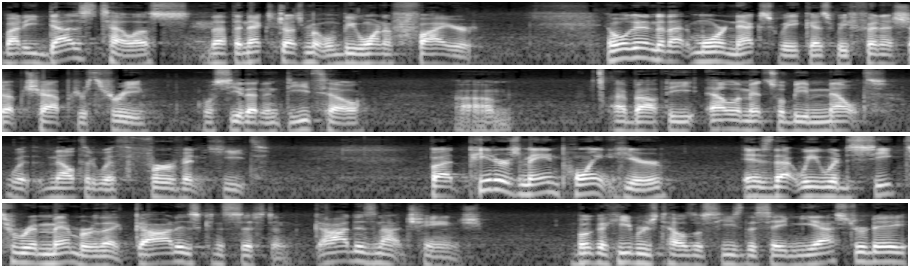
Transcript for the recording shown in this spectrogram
But He does tell us that the next judgment will be one of fire. And we'll get into that more next week as we finish up chapter 3. We'll see that in detail um, about the elements will be melt with, melted with fervent heat. But Peter's main point here is that we would seek to remember that God is consistent. God does not change. Book of Hebrews tells us he's the same yesterday,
